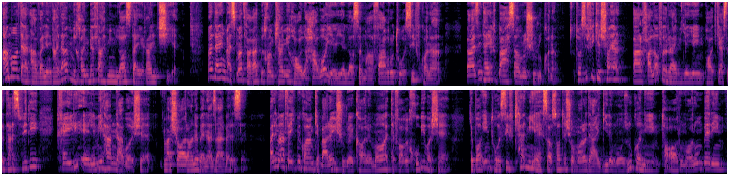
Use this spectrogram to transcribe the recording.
اما در اولین قدم می‌خوایم بفهمیم لاس دقیقا چیه. من در این قسمت فقط می‌خوام کمی حال و هوای یه لاس موفق رو توصیف کنم و از این طریق بحثم رو شروع کنم. توصیفی که شاید برخلاف رویه این پادکست تصویری خیلی علمی هم نباشه و شاعرانه به نظر برسه. ولی من فکر می‌کنم که برای شروع کار ما اتفاق خوبی باشه که با این توصیف کمی احساسات شما رو درگیر موضوع کنیم تا آروم آروم بریم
